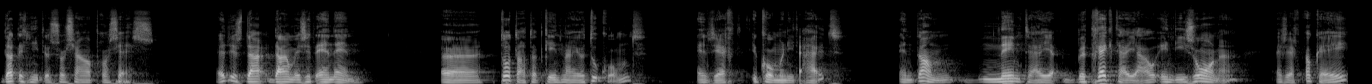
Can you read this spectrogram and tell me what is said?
Dat is niet een sociaal proces. Dus daar, daarom is het en-en. Uh, totdat dat kind naar je toe komt en zegt, ik kom er niet uit. En dan neemt hij, betrekt hij jou in die zone en zegt, oké.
